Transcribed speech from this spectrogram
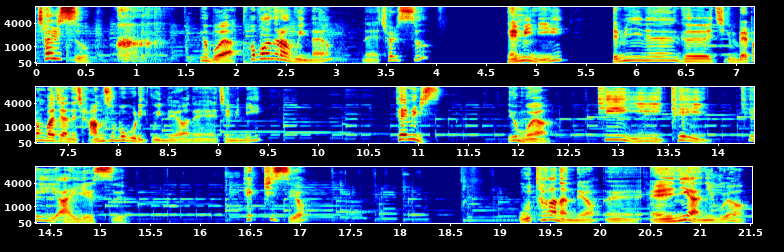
철수. 이거 뭐야? 터번을 하고 있나요? 네, 철수. 재민이. 재민이는 그 지금 멜빵 바지 안에 잠수복을 입고 있네요. 네, 재민이. 테미리스. 이건 뭐야? T E K K I S. 테키스요? 오타가 났네요. 네, N이 아니고요.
